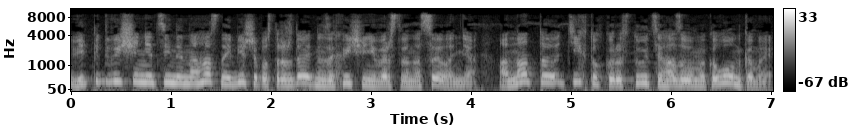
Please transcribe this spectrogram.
Від підвищення ціни на газ найбільше постраждають незахищені верстви населення, а надто ті, хто користуються газовими колонками.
